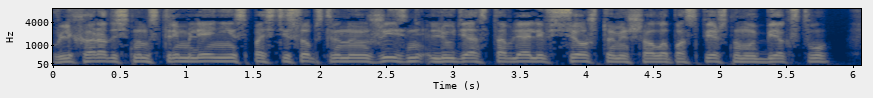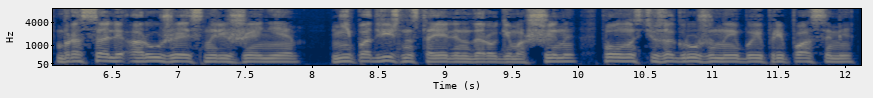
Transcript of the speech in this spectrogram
В лихорадочном стремлении спасти собственную жизнь люди оставляли все, что мешало поспешному бегству, бросали оружие и снаряжение, неподвижно стояли на дороге машины, полностью загруженные боеприпасами,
